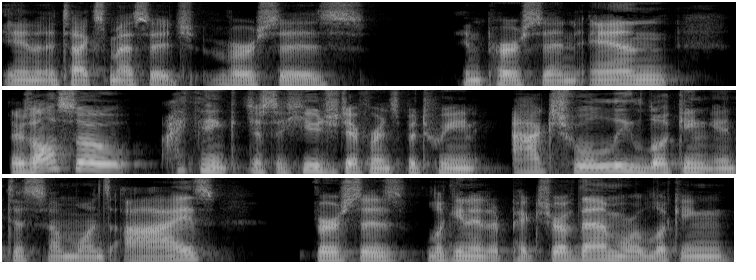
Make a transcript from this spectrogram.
in a text message versus in person and there's also, I think, just a huge difference between actually looking into someone's eyes versus looking at a picture of them or looking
